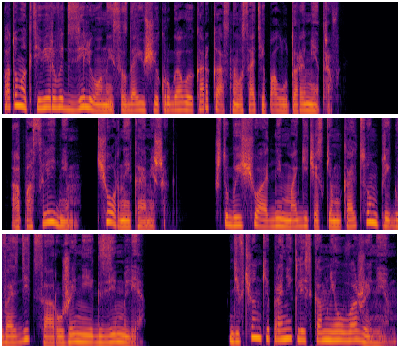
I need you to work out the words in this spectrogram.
Потом активировать зеленый, создающий круговой каркас на высоте полутора метров. А последним — черный камешек, чтобы еще одним магическим кольцом пригвоздить сооружение к земле. Девчонки прониклись ко мне уважением.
